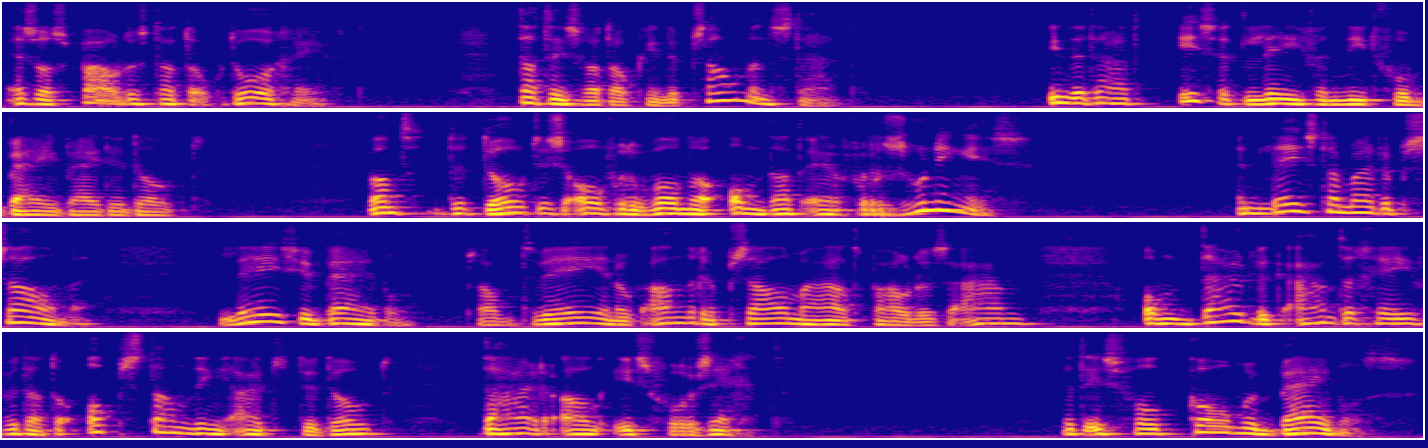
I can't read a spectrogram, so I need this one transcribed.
en zoals Paulus dat ook doorgeeft. Dat is wat ook in de psalmen staat. Inderdaad is het leven niet voorbij bij de dood. Want de dood is overwonnen omdat er verzoening is. En lees dan maar de psalmen. Lees je Bijbel. Psalm 2 en ook andere psalmen haalt Paulus aan om duidelijk aan te geven dat de opstanding uit de dood daar al is voorzegd. Het is volkomen bijbels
